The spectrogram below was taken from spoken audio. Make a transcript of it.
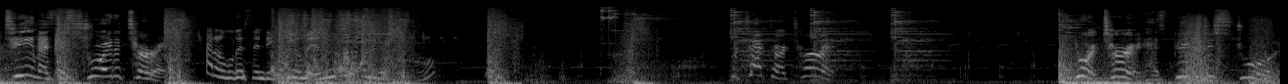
Your team has destroyed a turret. I don't listen to humans. Protect our turret. Your turret has been destroyed.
